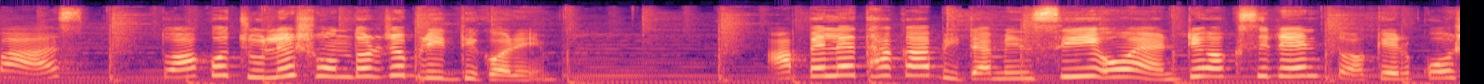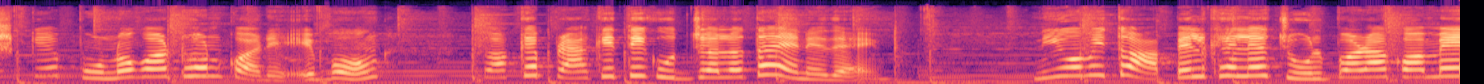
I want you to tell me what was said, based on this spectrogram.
পাঁচ ত্বক ও চুলের সৌন্দর্য বৃদ্ধি করে। আপেলে থাকা ভিটামিন সি ও অ্যান্টিঅক্সিডেন্ট ত্বকের কোষকে পুনর্গঠন করে এবং ত্বকে প্রাকৃতিক উজ্জ্বলতা এনে দেয়। নিয়মিত আপেল খেলে চুল পড়া কমে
